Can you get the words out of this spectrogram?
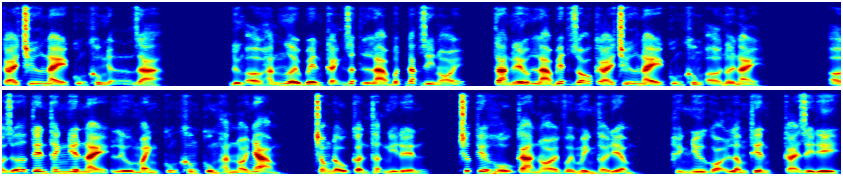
cái chữ này cũng không nhận ra. Đứng ở hắn người bên cạnh rất là bất đắc dĩ nói, ta nếu là biết rõ cái chữ này cũng không ở nơi này. Ở giữa tên thanh niên này lưu manh cũng không cùng hắn nói nhảm, trong đầu cẩn thận nghĩ đến, trước kia hổ ca nói với mình thời điểm, hình như gọi lâm thiên cái gì đi.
